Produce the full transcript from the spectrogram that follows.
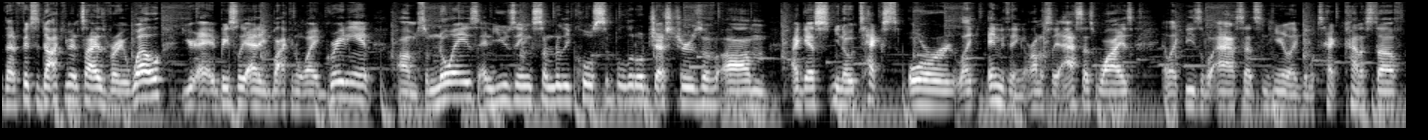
that fits the document size very well. You're basically adding black and white gradient, um, some noise, and using some really cool, simple little gestures of, um, I guess, you know, text or like anything, honestly, assets-wise, and like these little assets in here, like little tech kind of stuff,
